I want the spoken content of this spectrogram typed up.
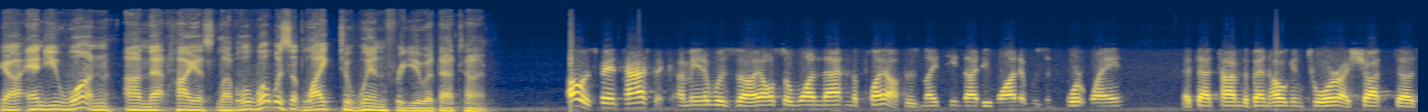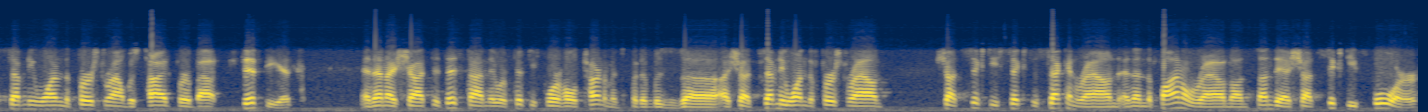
Yeah, and you won on that highest level. What was it like to win for you at that time? Oh, it's fantastic. I mean, it was. Uh, I also won that in the playoff. It was 1991. It was in Fort Wayne. At that time, the Ben Hogan Tour. I shot uh, 71 in the first round. Was tied for about 50th, and then I shot. At this time, they were 54-hole tournaments, but it was. Uh, I shot 71 the first round, shot 66 the second round, and then the final round on Sunday, I shot 64,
